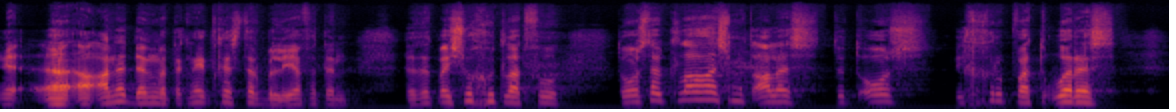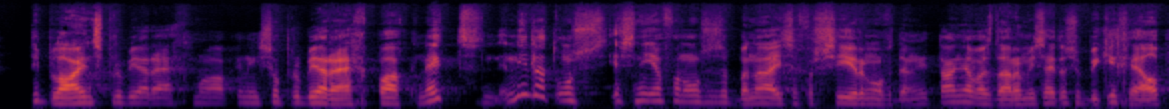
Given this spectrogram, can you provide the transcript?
Nee, 'n uh, ander ding wat ek net gister beleef het en dit het my so goed laat voel. Toe ons nou klaar is met alles, toe ons die groep wat oor is, die blinds probeer regmaak en hierso probeer regpak. Net nie dat ons is nie een van ons is 'n binnehuise versiering of ding. Tanya was daarom, sy het ons 'n bietjie gehelp.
